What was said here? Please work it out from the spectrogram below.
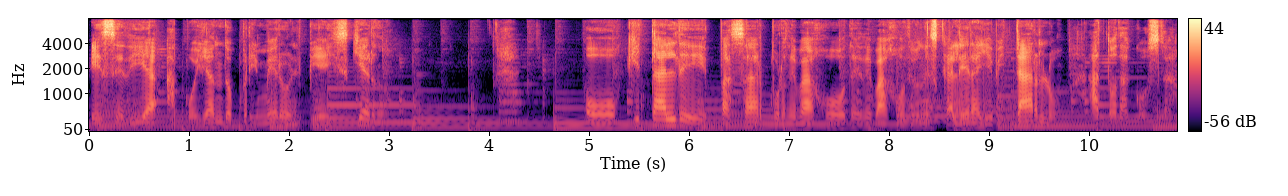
ese día apoyando primero el pie izquierdo ¿O qué tal de pasar por debajo de debajo de una escalera y evitarlo a toda costa?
